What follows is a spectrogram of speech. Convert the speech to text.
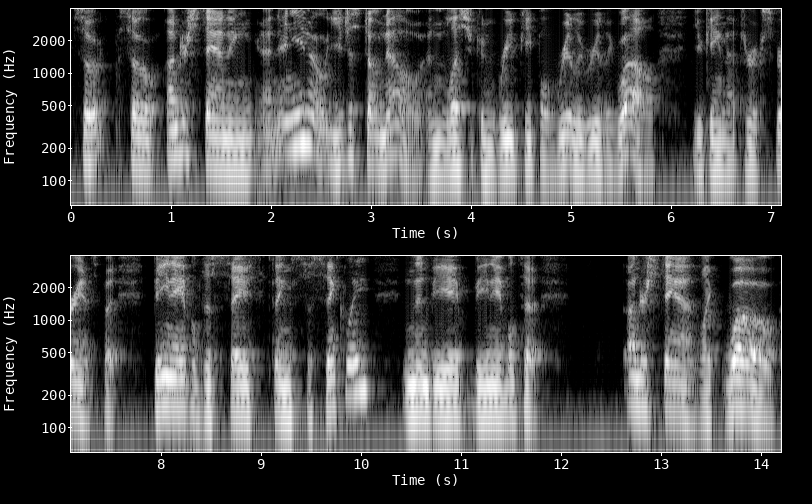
So so understanding and, and you know you just don't know. Unless you can read people really really well you gain that through experience. But being able to say things succinctly and then be being able to understand like whoa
